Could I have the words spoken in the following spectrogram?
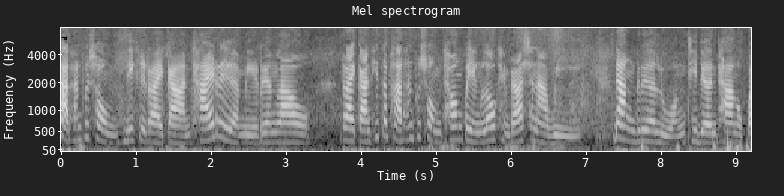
ค่ะท่านผู้ชม นี่คือรายการท้ายเรือมีเรื่องเล่า รายการที่จะพาท่านผู้ชมท่องไปยังโลกแห่งราชนาวี ดังเรือหลวงที่เดินทางออกไป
